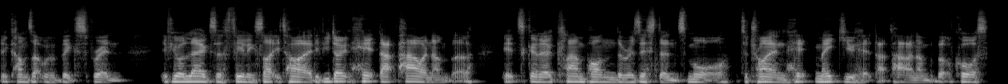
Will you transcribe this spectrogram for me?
it comes up with a big sprint, if your legs are feeling slightly tired, if you don't hit that power number, it's going to clamp on the resistance more to try and hit make you hit that power number. But of course,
